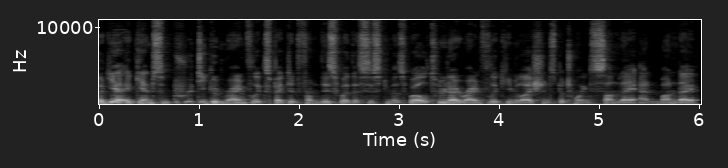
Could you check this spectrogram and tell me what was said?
But yeah, again, some pretty good rainfall expected from this weather system as well. Two-day rainfall accumulations between Sunday and Monday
